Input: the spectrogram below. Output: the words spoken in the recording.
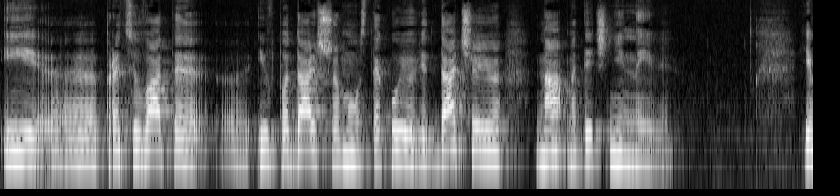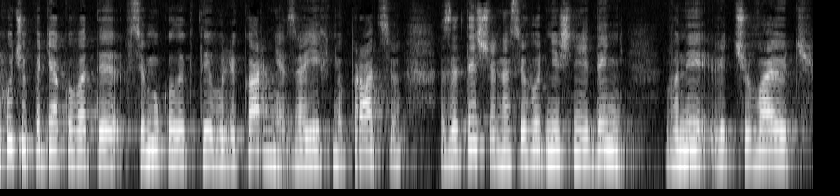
І е, працювати е, і в подальшому з такою віддачею на медичній ниві. Я хочу подякувати всьому колективу лікарні за їхню працю, за те, що на сьогоднішній день вони відчувають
